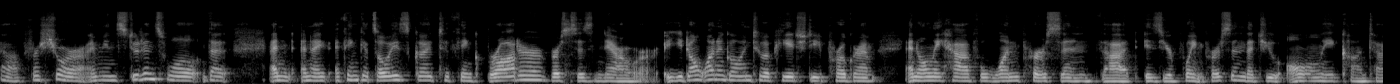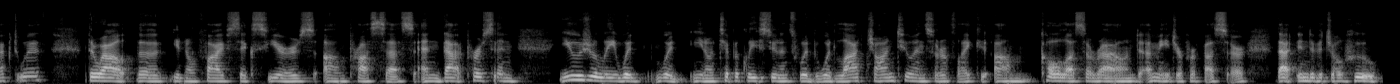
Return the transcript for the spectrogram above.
Yeah, for sure. I mean, students will that, and and I, I think it's always good to think broader versus narrower. You don't want to go into a PhD program and only have one person that is your point person that you only contact with throughout the, you know, five, six years um, process. And that person usually would would you know typically students would would latch onto and sort of like um, coalesce around a major professor that individual who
